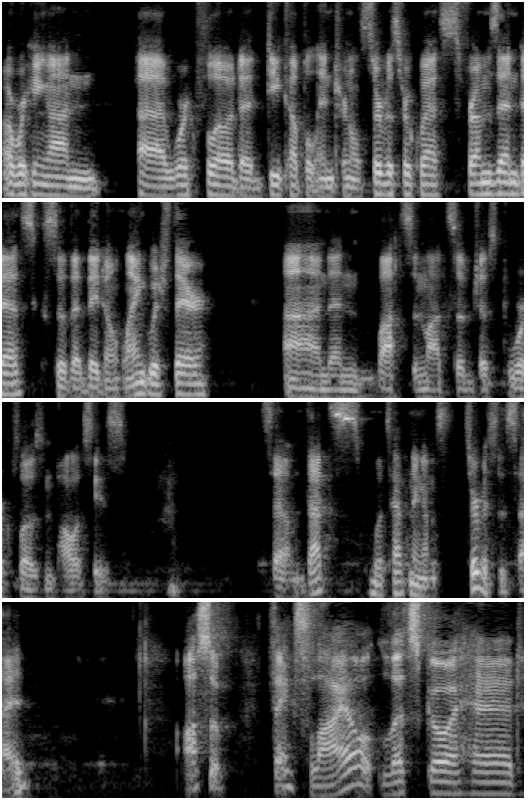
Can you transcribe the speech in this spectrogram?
are working on a workflow to decouple internal service requests from Zendesk so that they don't languish there, uh, and then lots and lots of just workflows and policies. So that's what's happening on the services side. Awesome. Thanks, Lyle. Let's go ahead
